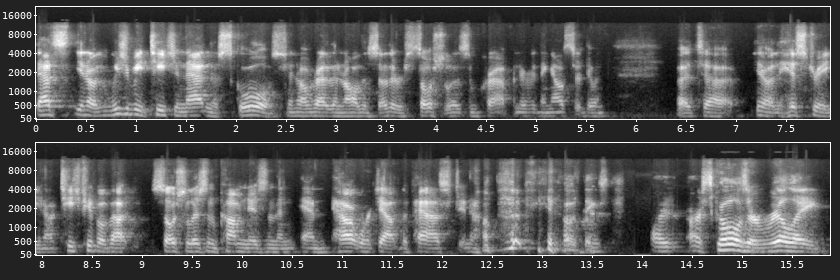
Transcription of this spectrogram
that's, you know, we should be teaching that in the schools, you know, rather than all this other socialism crap and everything else they're doing. But, uh, you know, the history, you know, teach people about socialism, communism, and, and how it worked out in the past, you know, you know, things. Our, our schools are really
